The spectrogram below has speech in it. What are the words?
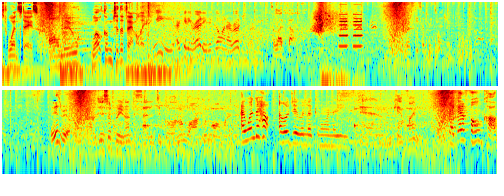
next Wednesdays. All new, welcome to the family. We are getting ready to go on our road tour. It's a lifestyle. Let's see something special. It is real. LJ and Sabrina decided to go on a walk in Walmart I wonder how LJ would look in one of these. and we can't find him. I got a phone call.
